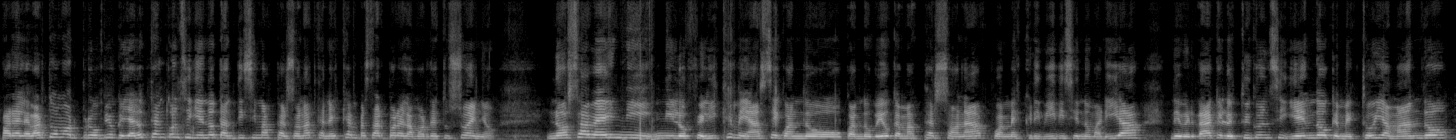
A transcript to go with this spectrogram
Para elevar tu amor propio, que ya lo están consiguiendo tantísimas personas, tenéis que empezar por el amor de tus sueños no sabéis ni, ni, lo feliz que me hace cuando, cuando veo que más personas pues me escribí diciendo María, de verdad que lo estoy consiguiendo, que me estoy amando,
